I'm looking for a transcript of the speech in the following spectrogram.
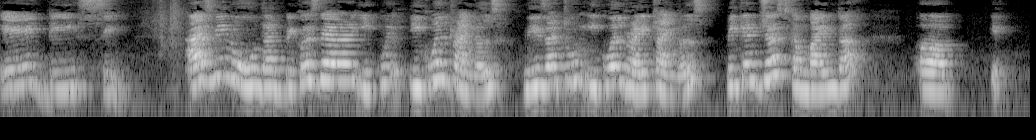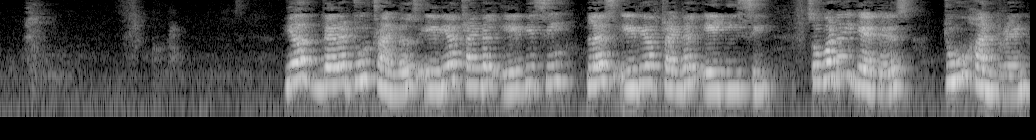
ADC. As we know that because there are equal, equal triangles, these are two equal right triangles, we can just combine the uh, Here there are two triangles, area triangle ABC plus area of triangle ADC. So what I get is 200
